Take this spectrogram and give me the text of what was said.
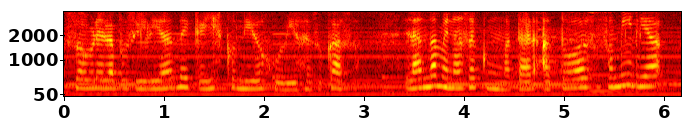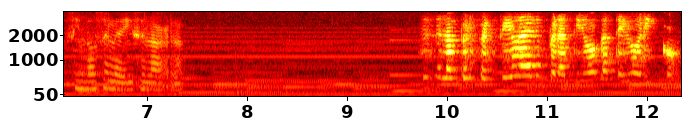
sobre la posibilidad de que haya escondido judíos en su casa. Landa amenaza con matar a toda su familia si no se le dice la verdad. Desde la perspectiva del imperativo categórico,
